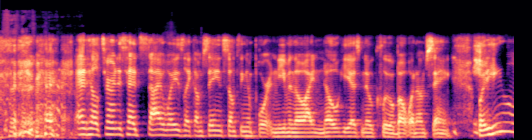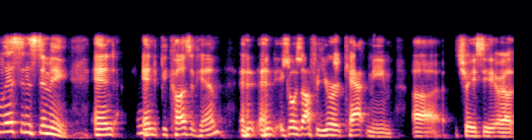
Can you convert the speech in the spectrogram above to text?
and he'll turn his head sideways like I'm saying something important, even though I know he has no clue about what I'm saying. But he listens to me. And and because of him, and, and it goes off of your cat meme uh, Tracy, uh,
